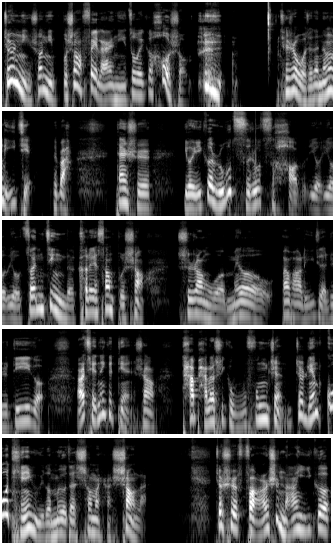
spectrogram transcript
就是你说你不上费莱尼作为一个后手，其实我觉得能理解，对吧？但是有一个如此如此好的、有有有钻进的克雷桑不上，是让我没有办法理解的。这是第一个，而且那个点上他排的是一个无锋阵，就连郭田雨都没有在上半场上来，就是反而是拿一个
